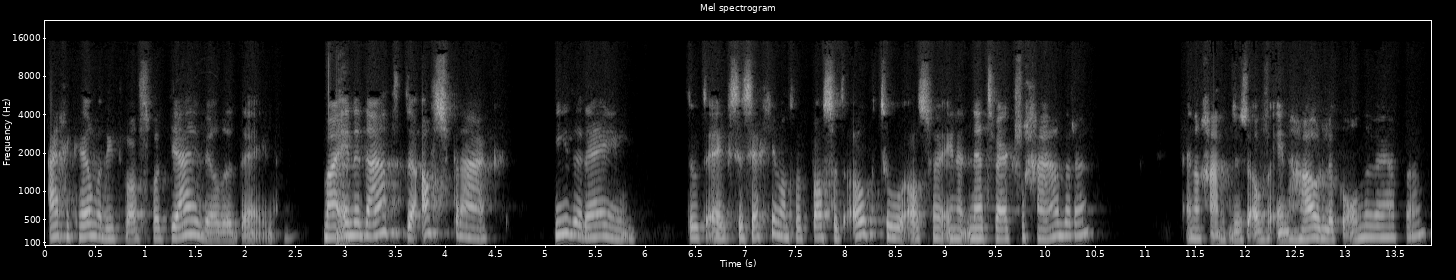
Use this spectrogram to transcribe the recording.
eigenlijk helemaal niet was wat jij wilde delen. Maar inderdaad, de afspraak, iedereen doet even zeg je, want we passen het ook toe als we in het netwerk vergaderen. En dan gaat het dus over inhoudelijke onderwerpen.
